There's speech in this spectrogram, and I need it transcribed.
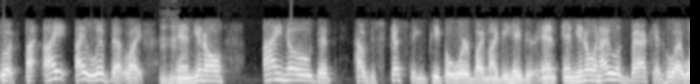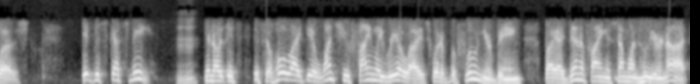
Look, I I, I live that life, mm-hmm. and you know, I know that how disgusting people were by my behavior, and and you know, when I look back at who I was, it disgusts me. You know, it's it's the whole idea. Once you finally realize what a buffoon you're being by identifying as someone who you're not,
